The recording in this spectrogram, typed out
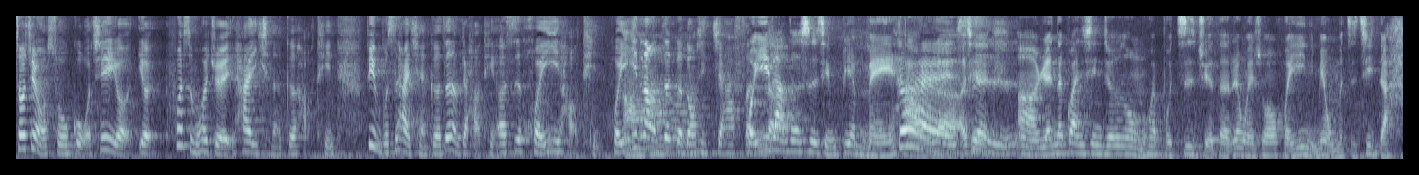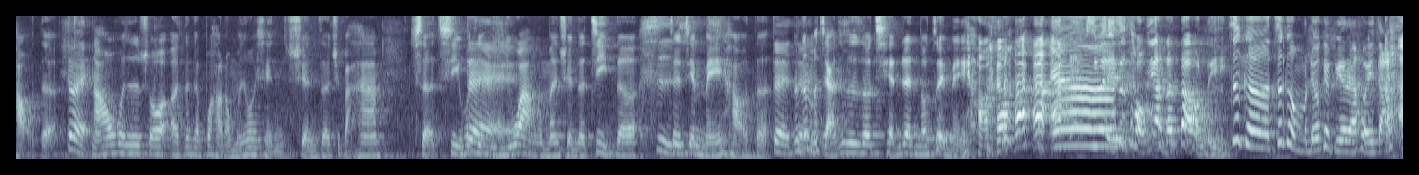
周杰伦有说过，其实有有为什么会觉得他以前的歌好听，并不是他以前的歌真的比较好听，而是回忆好听，回忆让这个东西加分了、回忆让这个事情变美好对了，而且是。呃，人的惯性就是说我们会不自觉的认为说回忆里面我们只记得好的，对。然后或者是说呃那个不好的，我们就会选选择去把它舍弃或者遗忘，我们选择记得是这件美好的。对对那这么讲就是说前任都最美好，是不是？也是同样的道理？这个这个我们留给别人来回答。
